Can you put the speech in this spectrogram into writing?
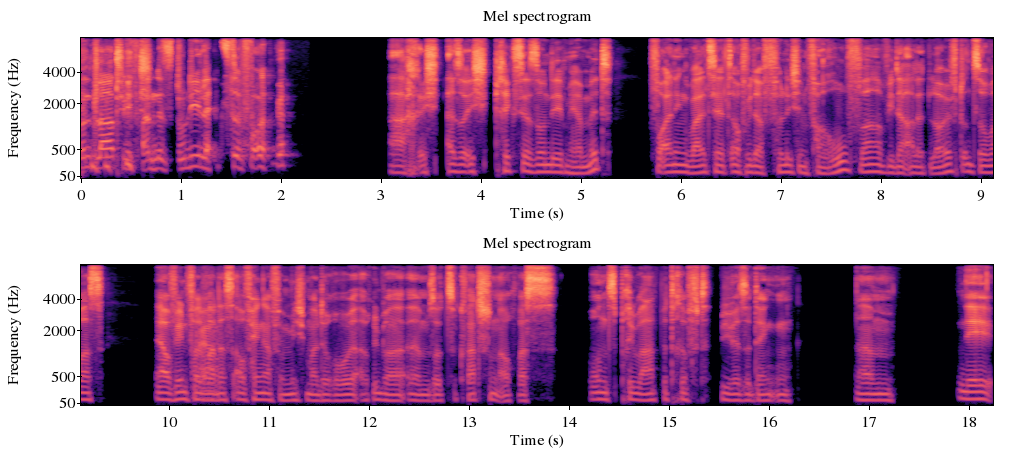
Und Lars, wie fandest du die letzte Folge? Ach, ich, also ich krieg's ja so nebenher mit. Vor allen Dingen, weil es ja jetzt auch wieder völlig in Verruf war, wieder alles läuft und sowas. Ja, auf jeden Fall Ja. war das Aufhänger für mich, mal darüber darüber, ähm, so zu quatschen, auch was uns privat betrifft, wie wir so denken. Ähm, nee,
